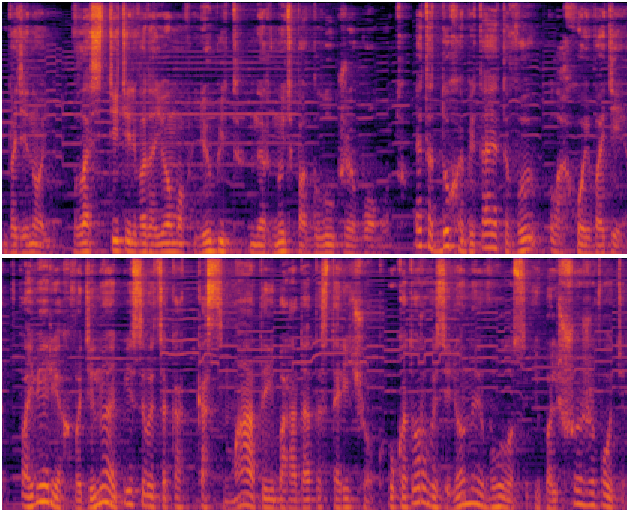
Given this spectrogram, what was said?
Водяной. Властитель водоемов любит нырнуть поглубже в омут. Этот дух обитает в плохой воде. В поверьях Водяной описывается как косматый и бородатый старичок, у которого зеленые волосы и большой животик.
